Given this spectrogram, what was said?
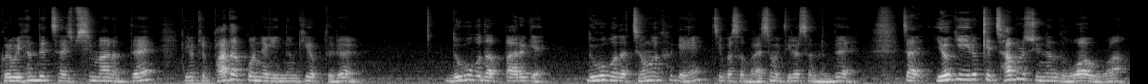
그리고 현대차 17만원대 이렇게 바닥권력이 있는 기업들을 누구보다 빠르게 누구보다 정확하게 집어서 말씀을 드렸었는데 자 여기 이렇게 잡을 수 있는 노하우와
